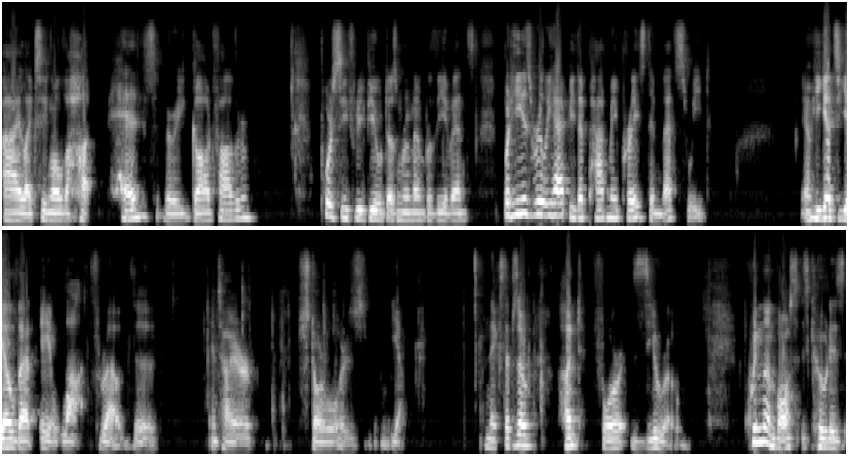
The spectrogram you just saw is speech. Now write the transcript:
I like seeing all the Hutt heads, very Godfather. Poor C-3PO doesn't remember the events, but he is really happy that Padme praised him. That's sweet. You know, he gets yelled at a lot throughout the entire Star Wars, yeah. Next episode, Hunt for Zero. Quinlan Vos is coded as,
